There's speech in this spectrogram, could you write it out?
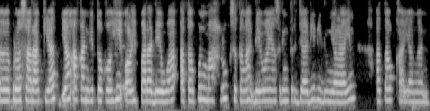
eh, prosa rakyat yang akan ditokohi oleh para dewa ataupun makhluk setengah dewa yang sering terjadi di dunia lain atau kayangan.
